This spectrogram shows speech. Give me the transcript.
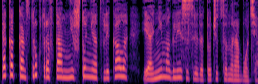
так как конструкторов там ничто не отвлекало, и они могли сосредоточиться на работе.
